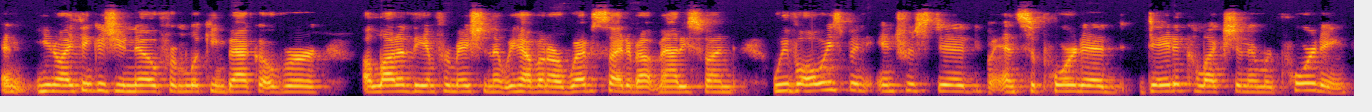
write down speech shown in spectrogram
And, you know, I think as you know from looking back over a lot of the information that we have on our website about Maddie's Fund, we've always been interested and supported data collection and reporting.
